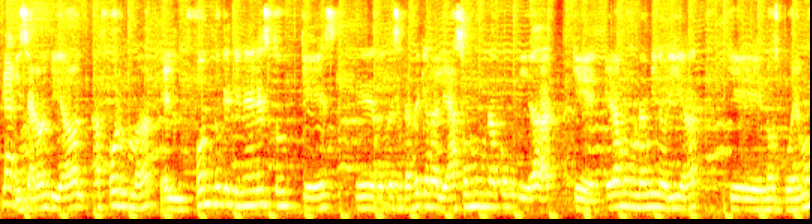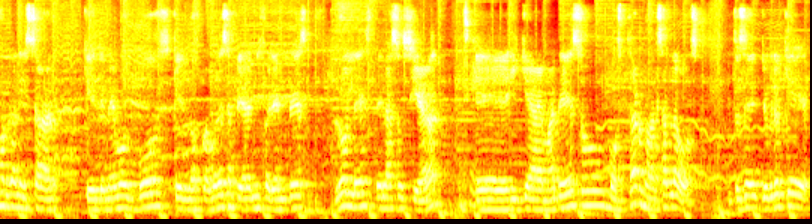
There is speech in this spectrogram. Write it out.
Claro. Y se han olvidado la forma, el fondo que tiene esto, que es eh, representar de que en realidad somos una comunidad, que éramos una minoría, que nos podemos organizar, que tenemos voz, que nos podemos desempeñar en diferentes roles de la sociedad Sí. eh, y que además de eso mostrarnos, alzar la voz. Entonces yo creo que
